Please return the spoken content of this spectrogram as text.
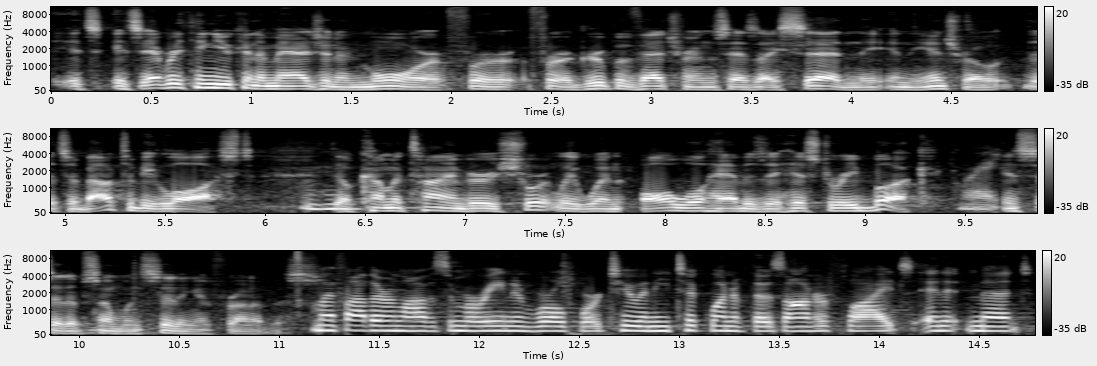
it's, it's everything you can imagine and more for, for a group of veterans, as I said in the, in the intro, that's about to be lost. Mm -hmm. There'll come a time very shortly when all we'll have is a history book right. instead of someone sitting in front of us. My father-in-law was a Marine in World War II, and he took one of those honor flights, and it meant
